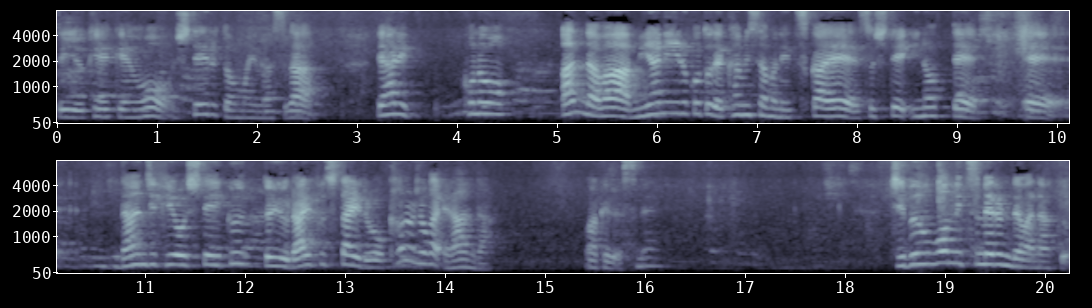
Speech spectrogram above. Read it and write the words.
ていう経験をしていると思いますがやはりこのアンナは宮にいることで神様に仕えそして祈って、えー、断食をしていくというライフスタイルを彼女が選んだわけですね。自分を見つめるんではなく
